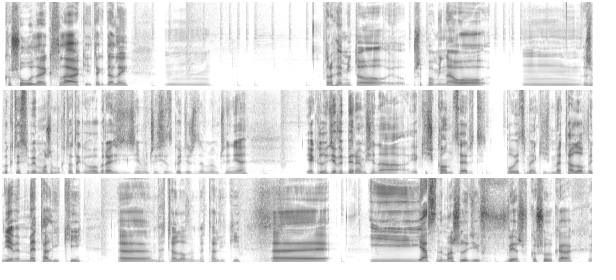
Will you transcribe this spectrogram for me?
koszulek, flag i tak dalej, mm, trochę mi to przypominało, mm, żeby ktoś sobie może mógł to tak wyobrazić, nie wiem, czy się zgodzisz ze mną, czy nie. Jak ludzie wybierają się na jakiś koncert, powiedzmy jakiś metalowy, nie wiem, metaliki, e, metalowy, metaliki, e, i jasne, masz ludzi, w, wiesz, w koszulkach e,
